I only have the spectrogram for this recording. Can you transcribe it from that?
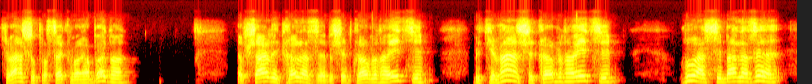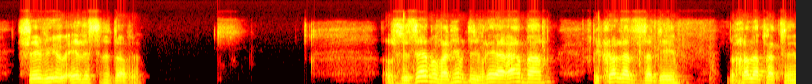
כיוון שהוא פוסק ברבנון, אפשר לקרוא לזה בשם קורבן העצים, מכיוון שקורבן העצים הוא הסיבה לזה שהביאו אלס נדובר. ולפי זה מובנים דברי הרמב"ם מכל הצדדים, בכל הפרטים.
